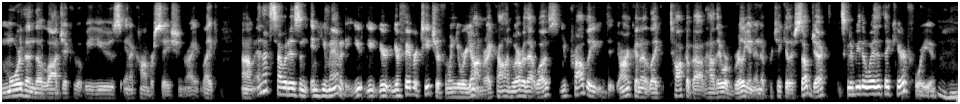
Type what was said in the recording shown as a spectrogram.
more than the logic that we use in a conversation, right? Like, um, and that's how it is in, in humanity. You, you, your, your favorite teacher from when you were young, right, Colin? Whoever that was, you probably aren't going to like talk about how they were brilliant in a particular subject. It's going to be the way that they care for you. Mm-hmm.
